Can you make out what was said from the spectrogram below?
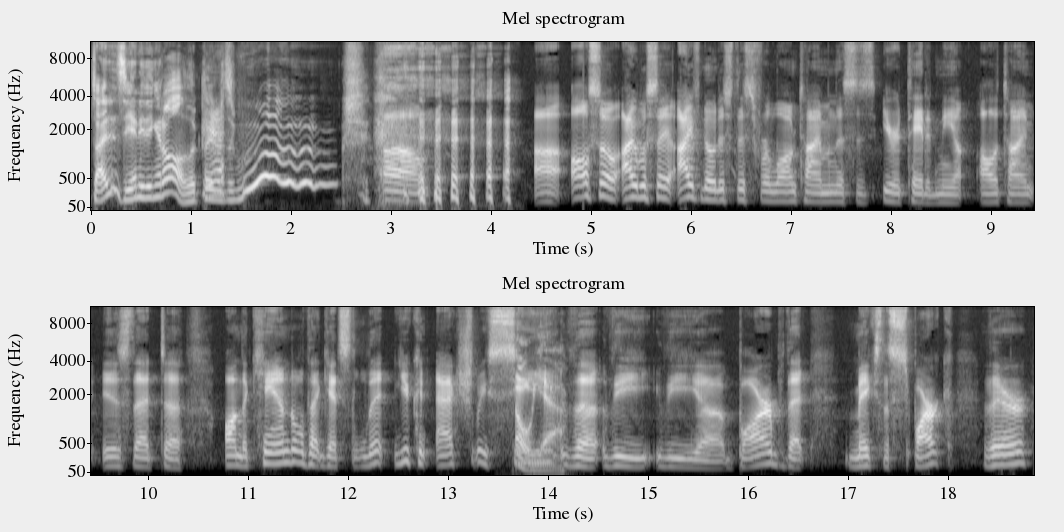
so I didn't see anything at all. It looked like it was like woo. Uh, also, I will say I've noticed this for a long time, and this has irritated me all the time. Is that uh, on the candle that gets lit, you can actually see Oh, yeah. the the the uh, barb that makes the spark there.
